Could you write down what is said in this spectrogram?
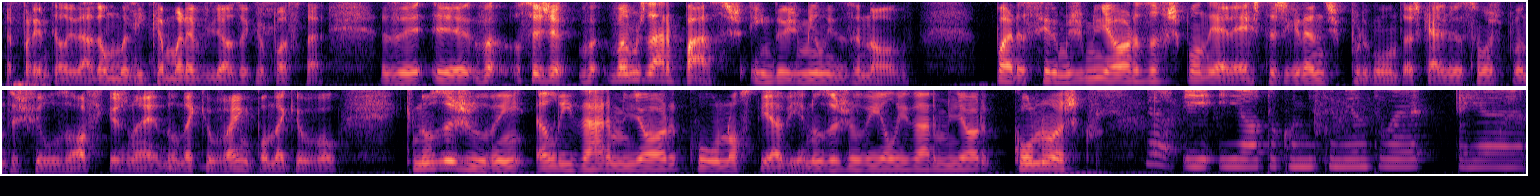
da parentalidade, é uma dica maravilhosa que eu posso dar. Mas, eh, va- ou seja, va- vamos dar passos em 2019 para sermos melhores a responder a estas grandes perguntas, que às vezes são as perguntas filosóficas, não é? De onde é que eu venho, para onde é que eu vou, que nos ajudem a lidar melhor com o nosso dia a dia, nos ajudem a lidar melhor connosco. Yeah, E, e autoconhecimento é, é a-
